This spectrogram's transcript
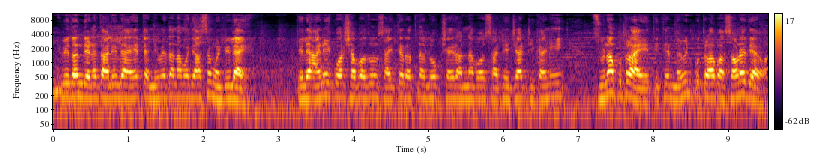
निवेदन देण्यात आलेले आहे. त्या निवेदनामध्ये असं म्हटलेलं आहे गेल्या अनेक वर्षापासून साहित्यरत्न लोकशाहीर अण्णाभाऊ साठे ज्या ठिकाणी जुना पुतळा आहे तिथे नवीन पुतळा बसवण्यात यावा.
